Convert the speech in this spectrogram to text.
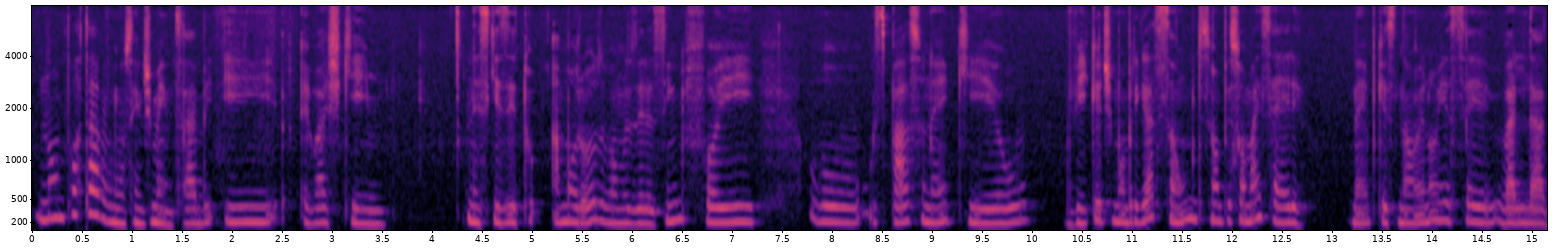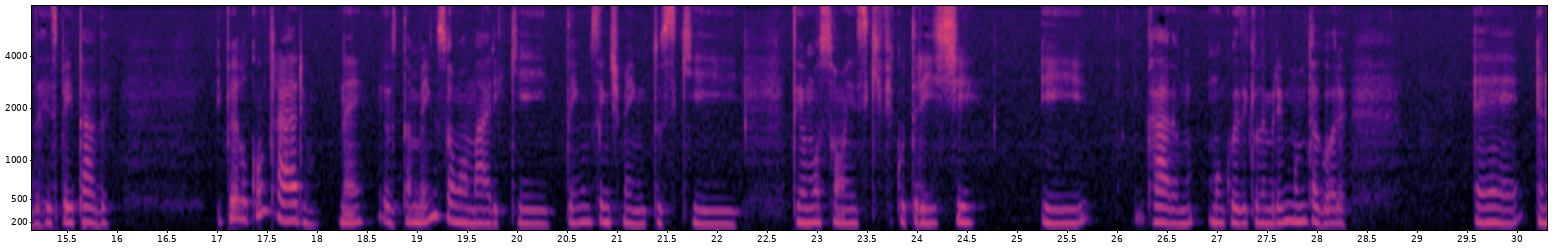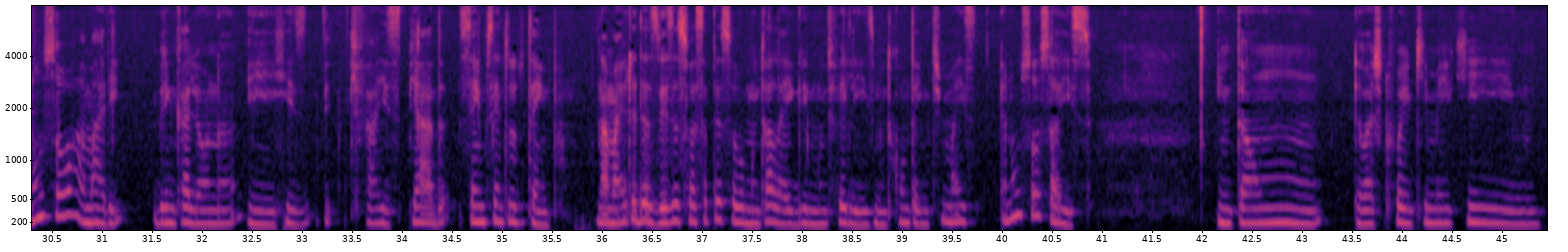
não importava o meu sentimento, sabe? E eu acho que nesse quesito amoroso, vamos dizer assim, foi o, espaço, né, que eu vi que eu tinha uma obrigação de ser uma pessoa mais séria, né? Porque senão eu não ia ser validada, respeitada. E pelo contrário, né? Eu também sou uma Mari que tem uns sentimentos, que tem emoções, que fico triste. E, cara, uma coisa que eu lembrei muito agora é: eu não sou a Mari brincalhona e que faz piada 100% do tempo. Na maioria das vezes eu sou essa pessoa muito alegre, muito feliz, muito contente, mas eu não sou só isso. Então, eu acho que foi que meio que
